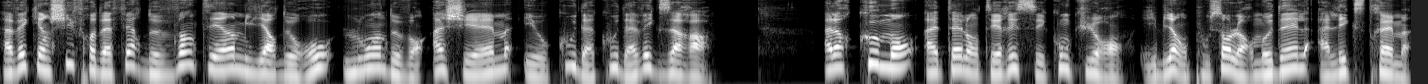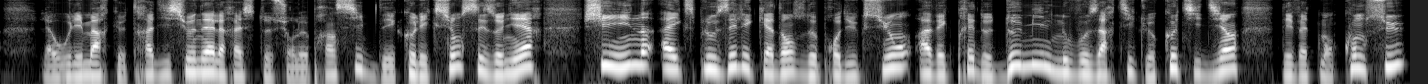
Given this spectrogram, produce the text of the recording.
avec un chiffre d'affaires de 21 milliards d'euros loin devant H&M et au coude à coude avec Zara. Alors comment a-t-elle enterré ses concurrents? Eh bien en poussant leur modèle à l'extrême. Là où les marques traditionnelles restent sur le principe des collections saisonnières, Shein a explosé les cadences de production avec près de 2000 nouveaux articles quotidiens, des vêtements conçus,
